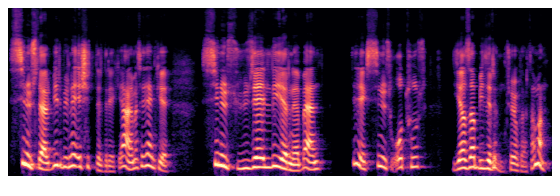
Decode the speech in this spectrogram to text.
sinüsler birbirine eşittir direkt. Yani mesela diyelim ki sinüs 150 yerine ben direkt sinüs 30 yazabilirim çocuklar tamam.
